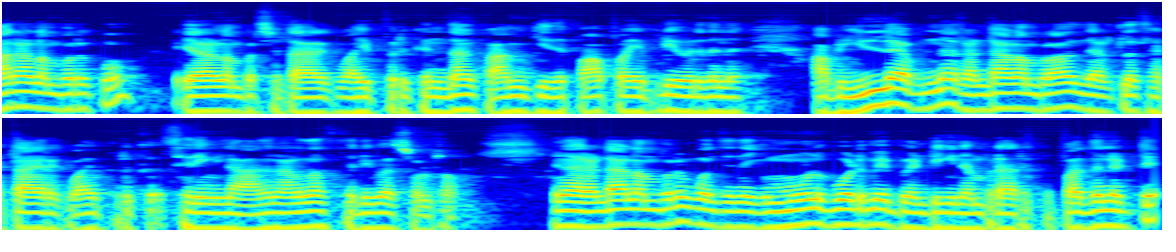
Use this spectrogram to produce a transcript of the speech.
ஆறாம் நம்பருக்கும் ஏழாம் நம்பர் செட் ஆகிறதுக்கு வாய்ப்பு இருக்குன்னு தான் காமிக்குது. பார்ப்போம் எப்படி வருதுன்னு. அப்படி இல்லை அப்படின்னா ரெண்டாம் நம்பராவது இந்த இடத்துல செட் ஆகிறதுக்கு வாய்ப்பு இருக்குது சரிங்களா? அதனால தான் தெளிவாக சொல்கிறோம் ஏன்னா ரெண்டாம் நம்பரும் கொஞ்சம் இன்றைக்கி மூணு போர்டுமே பெண்டிங் நம்பராக இருக்குது பதினெட்டு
